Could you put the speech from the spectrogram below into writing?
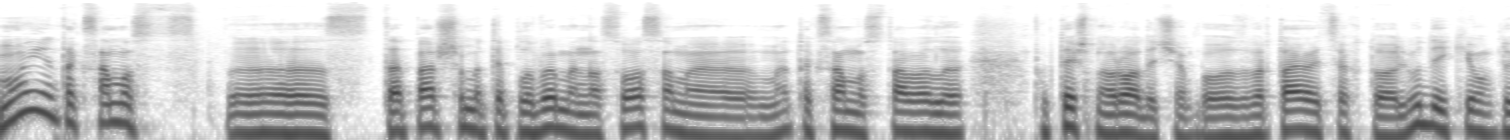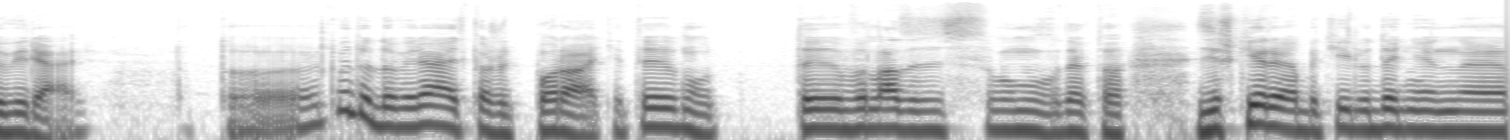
Ну і так само з, е, з першими тепловими насосами ми так само ставили фактично родичам, бо звертаються хто? Люди, які вам довіряють. Тобто люди довіряють, кажуть, порадь. І ти, ну, ти вилазиш зі шкіри, аби тій людині не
